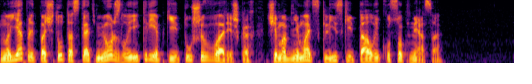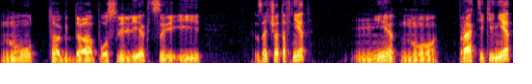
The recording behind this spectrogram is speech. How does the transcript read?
Но я предпочту таскать мерзлые и крепкие туши в варежках, чем обнимать склизкий талый кусок мяса». «Ну, тогда после лекции и...» «Зачетов нет?» «Нет, но...» «Практики нет?»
